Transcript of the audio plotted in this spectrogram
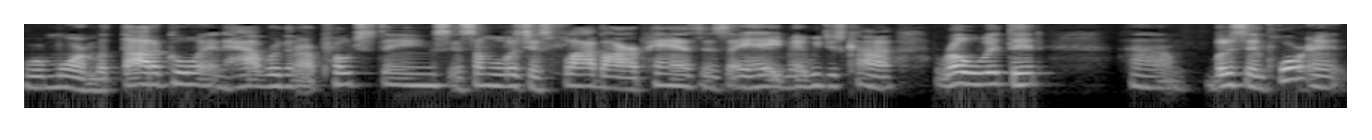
we're more methodical in how we're going to approach things, and some of us just fly by our pants and say, "Hey, man, we just kind of roll with it." Um, but it's important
